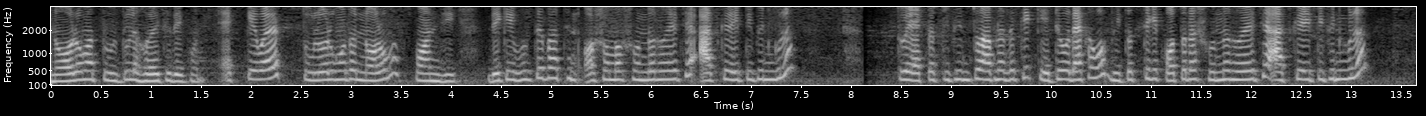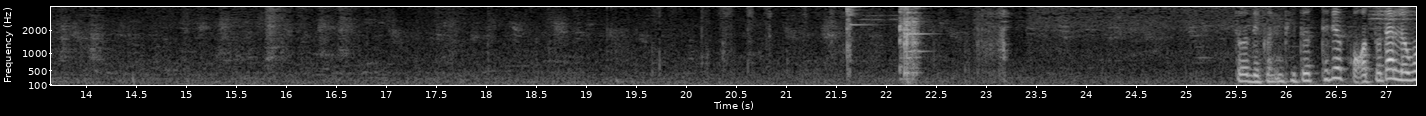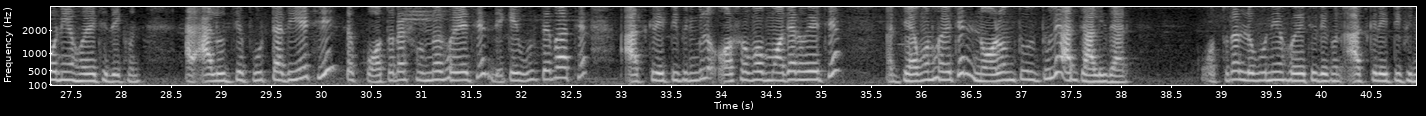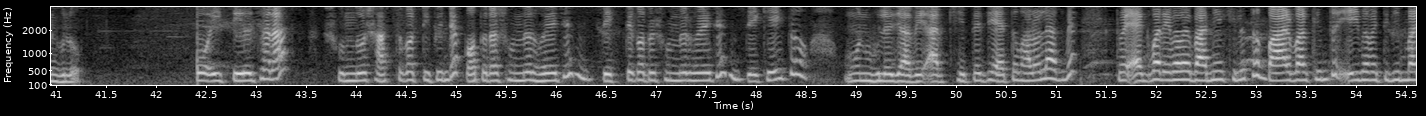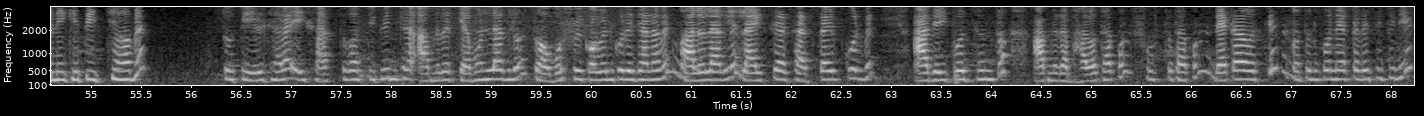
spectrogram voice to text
নরম আর তুলতুলে হয়েছে দেখুন। একেবারে তুলোর মতো নরম স্পঞ্জি। দেখেই বুঝতে পারছেন অসম্ভব সুন্দর হয়েছে আজকের এই টিফিনগুলো। তো একটা টিফিন তো আপনাদেরকে কেটেও দেখাবো ভিতর থেকে কতটা সুন্দর হয়েছে আজকের এই টিফিনগুলো। তো দেখুন, ভিতর থেকে কতটা লোভনীয় হয়েছে, দেখুন। আর আলুর যে পুরটা দিয়েছি, তো কতটা সুন্দর হয়েছে, দেখেই বুঝতে পারছেন। আজকের এই টিফিনগুলো অসম্ভব মজার হয়েছে। আর যেমন হয়েছে, নরম তুলতুলে আর জালিদার। কতটা লোভনীয় হয়েছে, দেখুন, আজকের এই টিফিনগুলো। ও এই তেল ছাড়া সুন্দর স্বাস্থ্যকর টিফিনটা কতটা সুন্দর হয়েছে, দেখতে কত সুন্দর হয়েছে, দেখেই তো মন ভুলে যাবে। আর খেতে যে এত ভালো লাগবে, তো একবার এভাবে বানিয়ে খেলে তো বারবার কিন্তু এইভাবে টিফিন বানিয়ে খেতে ইচ্ছে হবে। তো তেল ছাড়া এই স্বাস্থ্যকর টিফিনটা আপনাদের কেমন লাগল, তো অবশ্যই কমেন্ট করে জানাবেন। ভালো লাগলে লাইক শেয়ার সাবস্ক্রাইব করবেন। আজ এই পর্যন্ত আপনারা ভালো থাকুন, সুস্থ থাকুন। দেখা হচ্ছে নতুন কোনো একটা রেসিপি নিয়ে।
